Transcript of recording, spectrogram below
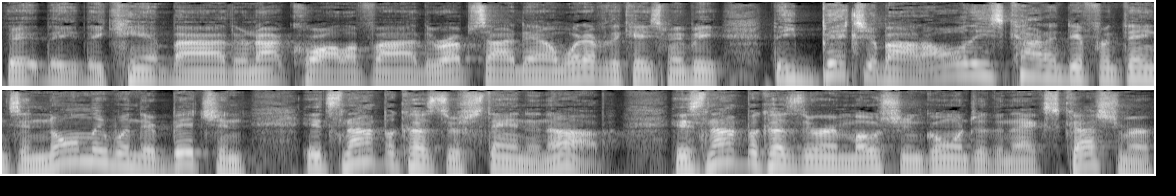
they, they, they can't buy. They're not qualified. They're upside down, whatever the case may be. They bitch about all these kind of different things. And normally when they're bitching, it's not because they're standing up. It's not because they're in motion going to the next customer.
